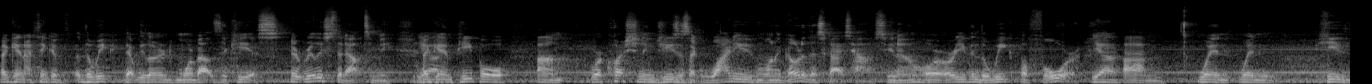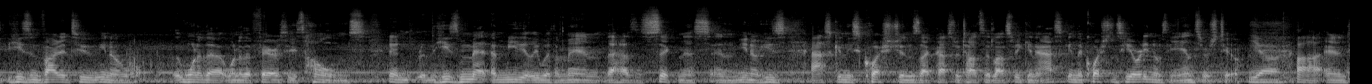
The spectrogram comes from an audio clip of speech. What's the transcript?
again, I think of the week that we learned more about Zacchaeus. It really stood out to me. Yeah. Again, people um, were questioning Jesus, like, why do you even want to go to this guy's house, you know? Or, or even the week before, Yeah. um, when when he he's invited to, you know, one of the one of the Pharisees' homes, and he's met immediately with a man that has a sickness, and you know he's asking these questions, like Pastor Todd said last week, and asking the questions he already knows the answers to. Yeah. Uh, and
